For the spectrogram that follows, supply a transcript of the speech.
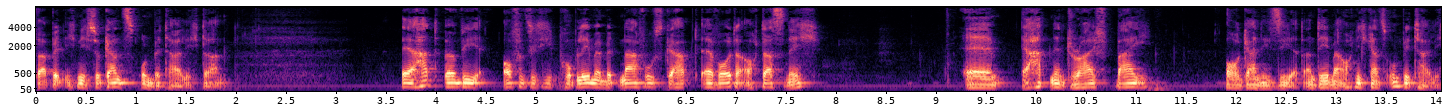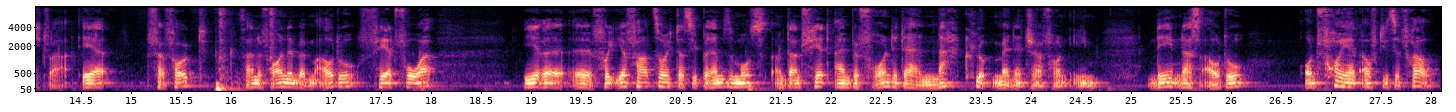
da bin ich nicht so ganz unbeteiligt dran. Er hat irgendwie offensichtlich Probleme mit Nachwuchs gehabt. Er wollte auch das nicht. Ähm, er hat einen Drive-by organisiert, an dem er auch nicht ganz unbeteiligt war. Er verfolgt seine Freundin mit dem Auto, fährt vor, ihre, äh, vor ihr Fahrzeug, dass sie bremsen muss, und dann fährt ein befreundeter Nachtclub-Manager von ihm neben das Auto und feuert auf diese Frau.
